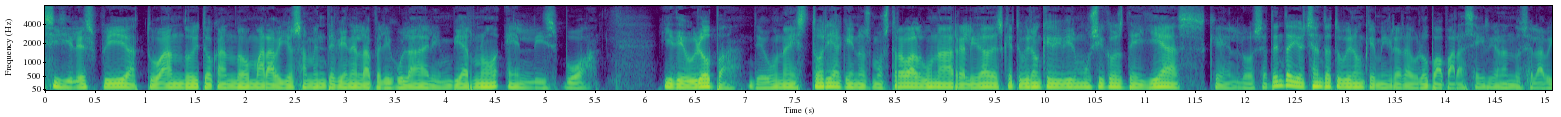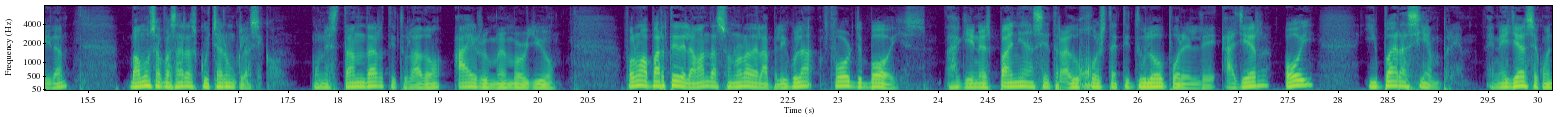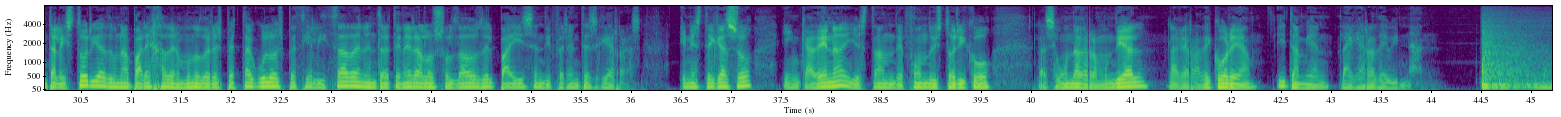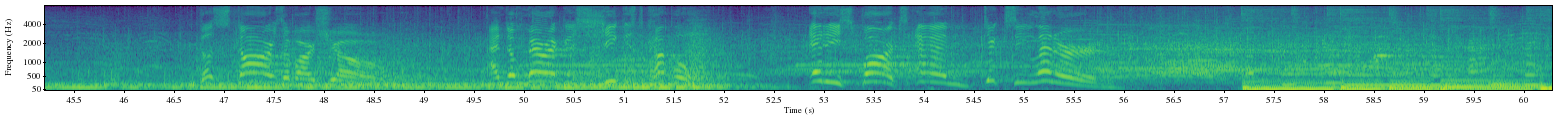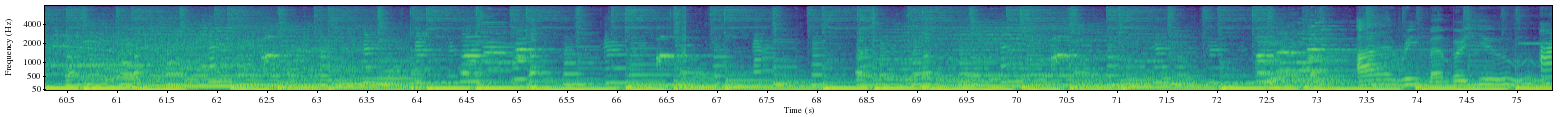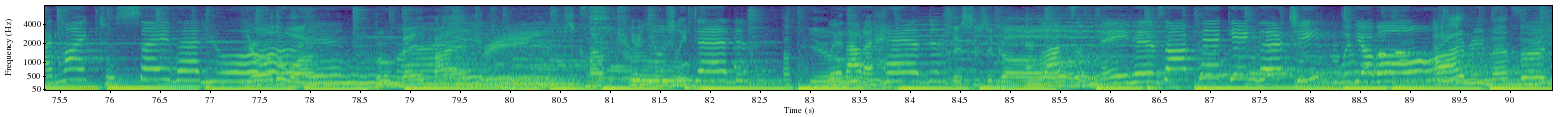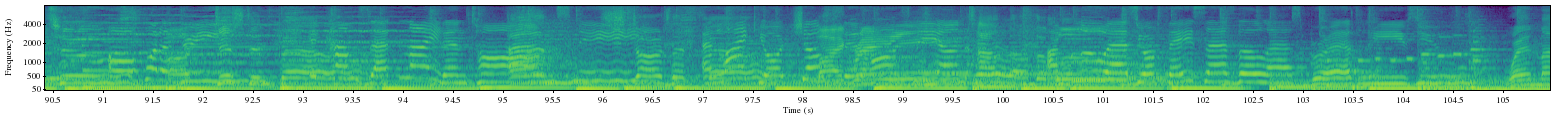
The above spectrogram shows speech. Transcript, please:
Gillespie actuando y tocando maravillosamente bien en la película El invierno en Lisboa. Y de Europa, de una historia que nos mostraba algunas realidades que tuvieron que vivir músicos de jazz que en los 70 y 80 tuvieron que emigrar a Europa para seguir ganándose la vida, vamos a pasar a escuchar un clásico, un estándar titulado I Remember You. Forma parte de la banda sonora de la película For the Boys. Aquí en España se tradujo este título por el de Ayer, Hoy y Para Siempre. En ella se cuenta la historia de una pareja del mundo del espectáculo especializada en entretener a los soldados del país en diferentes guerras. En este caso, encadena y están de fondo histórico la Segunda Guerra Mundial, la Guerra de Corea y también la Guerra de Vietnam. The stars of our show and America's chicest couple, Eddie Sparks and Dixie Leonard.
